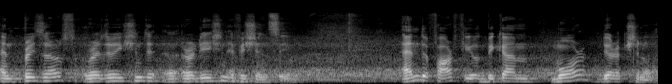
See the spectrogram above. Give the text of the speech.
and preserves radiation, radiation efficiency. And the far field become more directional.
